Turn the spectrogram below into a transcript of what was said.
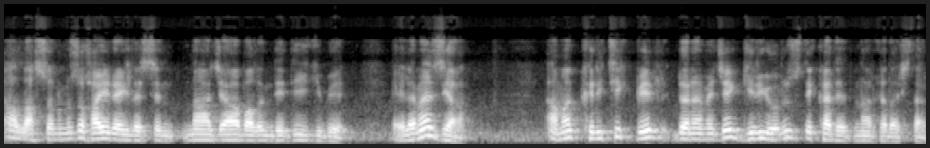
Allah sonumuzu hayır eylesin. Naci Ağbal'ın dediği gibi eylemez ya. Ama kritik bir dönemece giriyoruz. Dikkat edin arkadaşlar.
